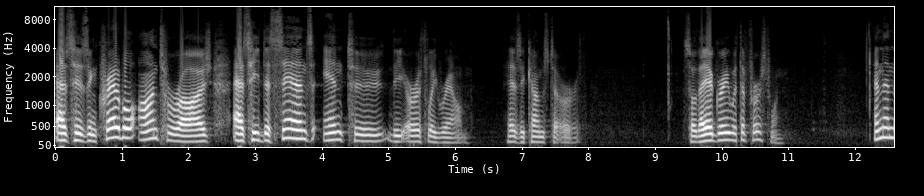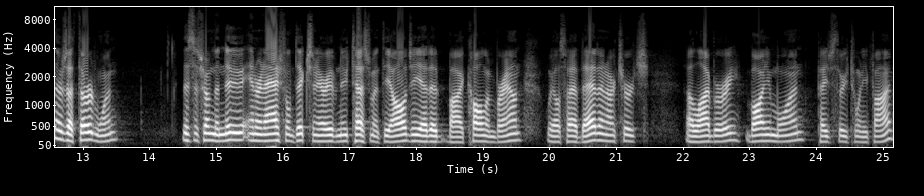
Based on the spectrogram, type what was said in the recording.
as his incredible entourage as he descends into the earthly realm, as he comes to earth. So they agree with the first one. And then there's a third one. This is from the New International Dictionary of New Testament Theology, edited by Colin Brown. We also have that in our church uh, library, volume 1, page 325.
